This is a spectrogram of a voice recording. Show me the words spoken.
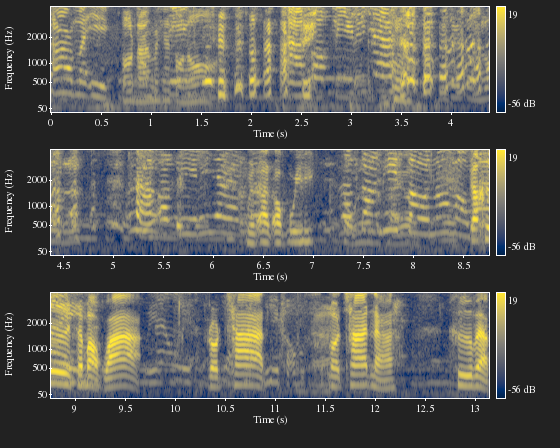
ข้ามมาอีกโต๊ะน้ำไม่ใช่โตโน่ถามอองลีหรือยัง โตโน่หรือถามองลีหรือยังเหมือนอัดออกวีคแล้วตอนที่โตโน่มาว่ายก็คือจะบอกว่ารสชาติ รสชาตินะ คือแบบ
